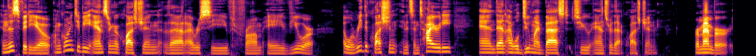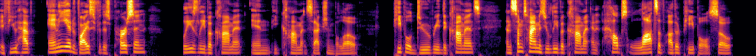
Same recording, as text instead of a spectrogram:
in this video, I'm going to be answering a question that I received from a viewer. I will read the question in its entirety, and then I will do my best to answer that question. Remember, if you have any advice for this person, please leave a comment in the comment section below. People do read the comments, and sometimes you leave a comment and it helps lots of other people, so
